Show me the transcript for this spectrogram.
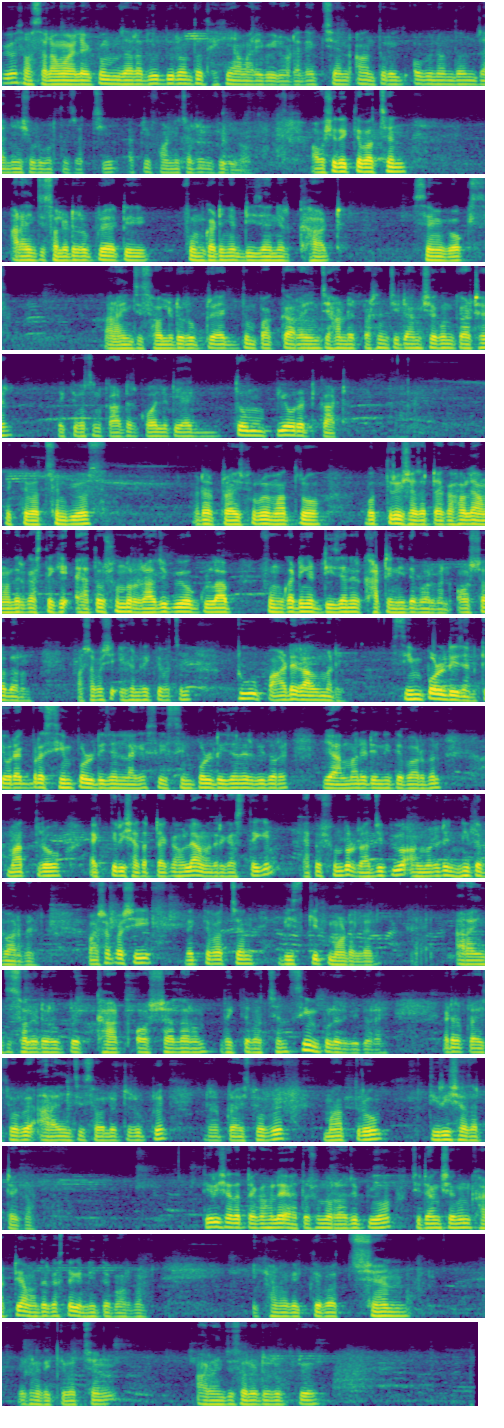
আসসালামু আলাইকুম। যারা দূর দূরান্ত থেকে আমার এই ভিডিওটা দেখছেন, আন্তরিক অভিনন্দন জানিয়ে শুরু করতে চাচ্ছি একটি ফার্নিচারের ভিডিও অবশ্যই দেখতে পাচ্ছেন, আড়াই ইঞ্চি সলিডের উপরে একটি ফোম কাটিংয়ের ডিজাইনের খাট সেমি বক্স আড়াই ইঞ্চি সলিডের উপরে একদম পাক্কা, আড়াই ইঞ্চি হান্ড্রেড পার্সেন্ট চিটাং সেগুন কাঠের। দেখতে পাচ্ছেন কাঠের কোয়ালিটি একদম পিওরেট কাঠ। দেখতে পাচ্ছেন বিয়স এটার প্রাইস পড়বে মাত্র বত্রিশ হাজার টাকা হলে আমাদের কাছ থেকে এত সুন্দর রাজকীয় গোলাপ ফোম কাটিংয়ের ডিজাইনের খাটে নিতে পারবেন। অসাধারণ। পাশাপাশি এখানে দেখতে পাচ্ছেন টু পার্টের আলমারি। Simple design. কেউ একবারে সিম্পল ডিজাইন লাগে, সেই সিম্পল ডিজাইনের ভিতরে এই আলমারিটি নিতে পারবেন। মাত্র একত্রিশ হাজার টাকা হলে আমাদের কাছ থেকে এত সুন্দর রাজকীয় আলমারিটি নিতে পারবেন। পাশাপাশি দেখতে পাচ্ছেন বিস্কিট মডেলের আড়াই ইঞ্চি সলিডের উপরে খাট, অসাধারণ। দেখতে পাচ্ছেন সিম্পলের ভিতরে। এটার প্রাইস পড়বে আড়াই ইঞ্চি সলিডের উপরে। এটার প্রাইস পড়বে মাত্র তিরিশ হাজার টাকা। তিরিশ হাজার টাকা হলে এত সুন্দর রাজপ্রিয় চিটাং সেগুন খাটটি আমাদের কাছ থেকে নিতে পারবেন। এখানে দেখতে পাচ্ছেন, এখানে দেখতে পাচ্ছেন আড়াই ইঞ্চি সলিডের উপরে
